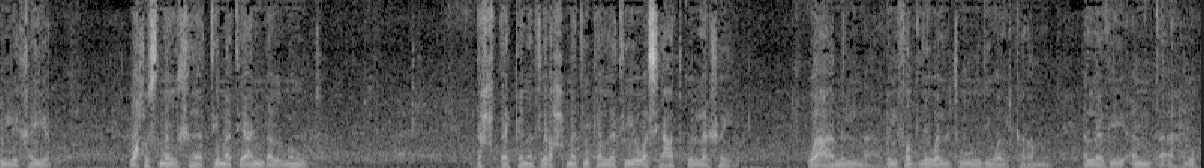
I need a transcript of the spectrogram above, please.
كل خير وحسن الخاتمة عند الموت. تحت كنف رحمتك التي وسعت كل شيء وعاملنا بالفضل والجود والكرم الذي أنت أهله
